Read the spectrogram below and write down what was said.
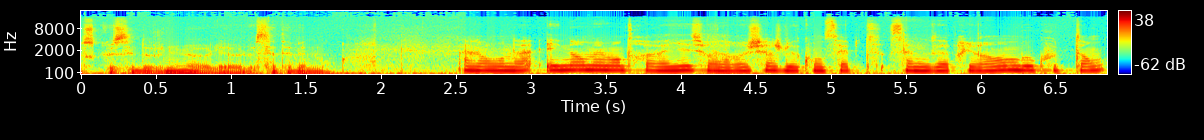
ce que c'est devenu cet événement? Alors on a énormément travaillé sur la recherche de concepts. Ça nous a pris vraiment beaucoup de temps.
